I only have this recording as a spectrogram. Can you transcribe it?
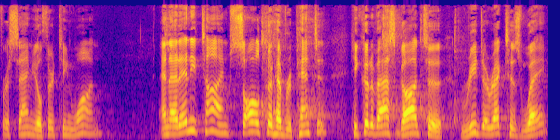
1 Samuel 13:1. And at any time, Saul could have repented. He could have asked God to redirect his way.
